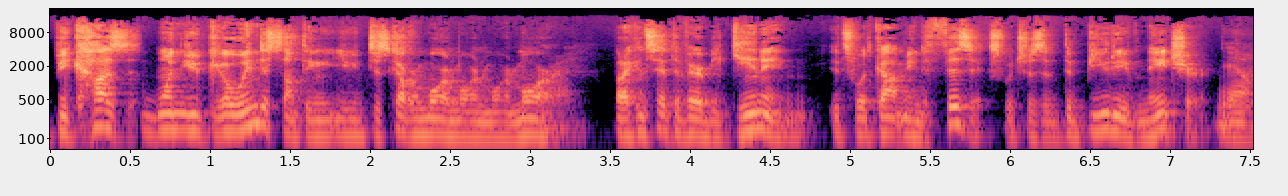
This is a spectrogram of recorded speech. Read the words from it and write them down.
because when you go into something, you discover more and more and more and more. Right. But I can say at the very beginning, it's what got me into physics, which is the beauty of nature. Yeah.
